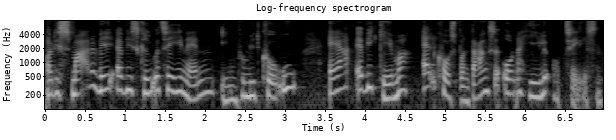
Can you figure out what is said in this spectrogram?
Og det smarte ved, at vi skriver til hinanden inde på mit KU, er, at vi gemmer al korrespondence under hele optagelsen.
